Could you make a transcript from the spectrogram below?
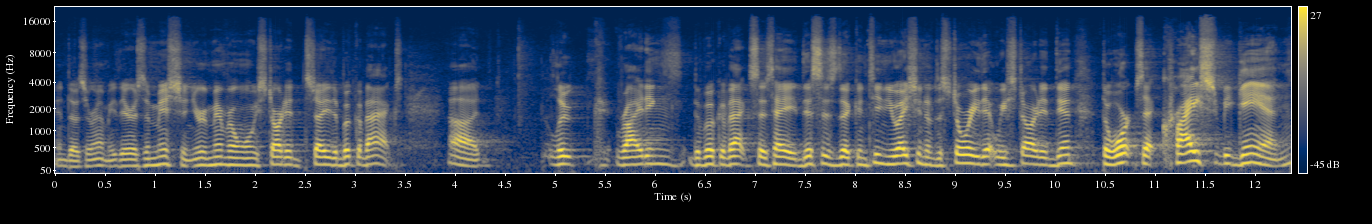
and those around me. There is a mission. You remember when we started to study the book of Acts, uh, Luke writing the book of Acts says, hey, this is the continuation of the story that we started. Then the works that Christ began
